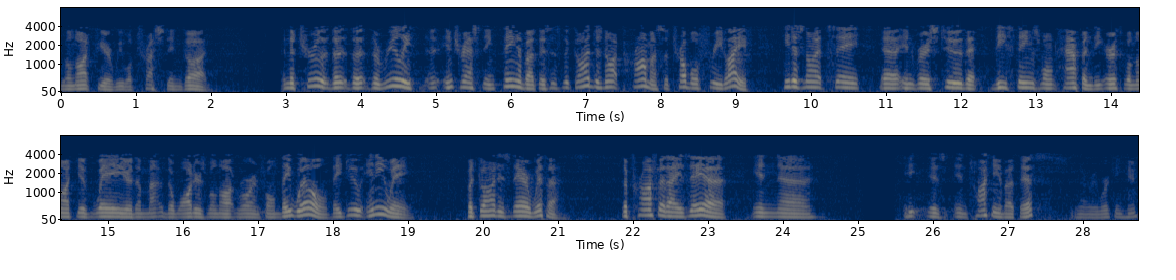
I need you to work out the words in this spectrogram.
will not fear. We will trust in God. And the true, the, the, the really interesting thing about this is that God does not promise a trouble-free life. He does not say uh, in verse 2 that these things won't happen. The earth will not give way or the, the waters will not roar and foam. They will. They do anyway. But God is there with us. The prophet Isaiah in uh, he is in talking about this. Are we working here?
